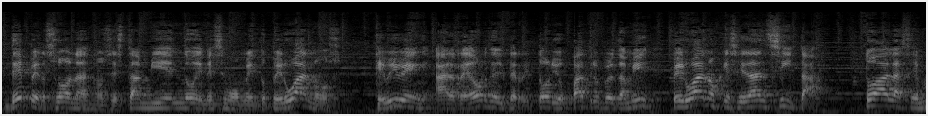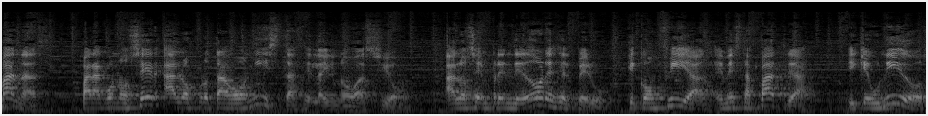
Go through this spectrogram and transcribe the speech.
de personas nos están viendo en ese momento. Peruanos que viven alrededor del territorio patrio, pero también peruanos que se dan cita todas las semanas para conocer a los protagonistas de la innovación, a los emprendedores del Perú que confían en esta patria y que unidos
